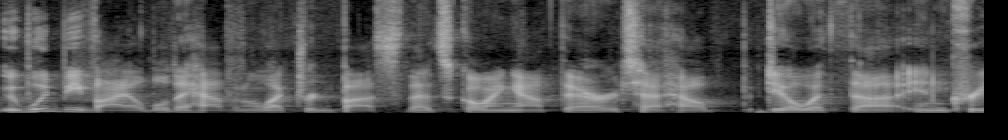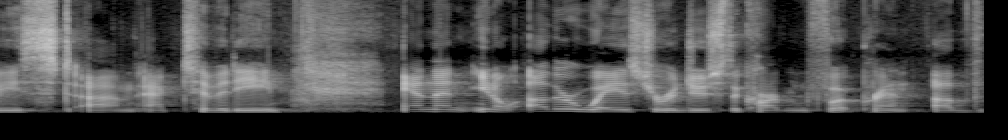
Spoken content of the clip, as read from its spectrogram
it would be viable to have an electric bus that's going out there to help deal with the increased um, activity. And then, you know, other ways to reduce the carbon footprint of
